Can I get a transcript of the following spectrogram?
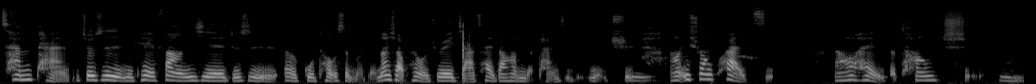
餐盘就是你可以放一些就是呃骨头什么的，那小朋友就会夹菜到他们的盘子里面去，然后一双筷子，然后还有一个汤匙，嗯，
